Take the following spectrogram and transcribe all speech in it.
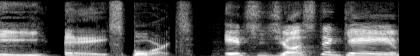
EA Sports. It's just a game.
